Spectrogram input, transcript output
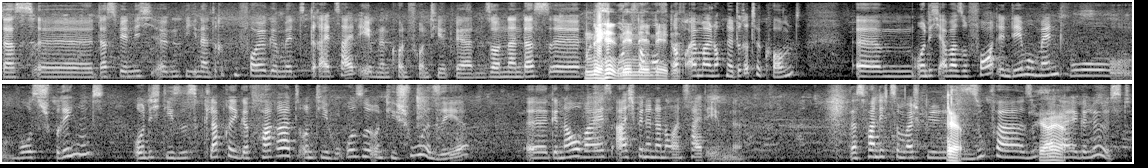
dass, äh, dass wir nicht irgendwie in der dritten Folge mit drei Zeitebenen konfrontiert werden, sondern dass äh, nee, nee, nee, auf einmal noch eine dritte kommt. Ähm, und ich aber sofort in dem Moment, wo, wo es springt und ich dieses klapprige Fahrrad und die Hose und die Schuhe sehe, äh, genau weiß, ah, ich bin in der neuen Zeitebene. Das fand ich zum Beispiel ja. super, super ja, ja. geil gelöst.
